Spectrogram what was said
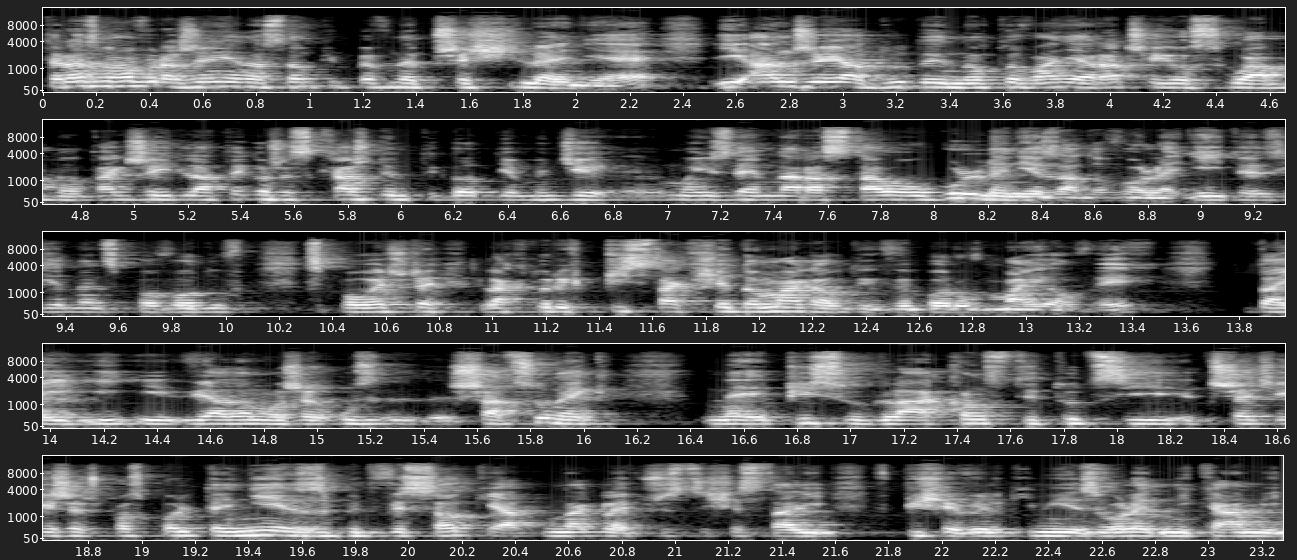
Teraz mam wrażenie, nastąpi pewne przesilenie i Andrzeja Dudy notowania raczej osłabną, także i dlatego, że z każdym tygodniem będzie moim zdaniem narastało ogólne niezadowolenie to jest jeden z powodów społecznych, dla których PiS tak się domagał tych wyborów majowych. Tutaj i, wiadomo, że szacunek PiSu dla konstytucji III Rzeczpospolitej nie jest zbyt wysoki, a tu nagle wszyscy się stali w PiSie wielkimi zwolennikami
